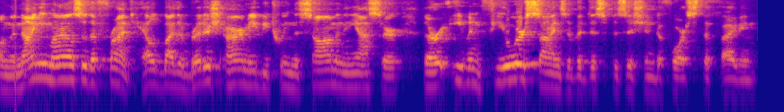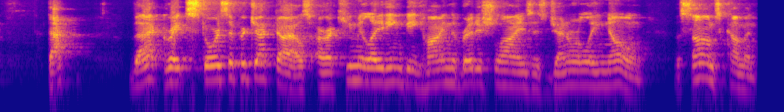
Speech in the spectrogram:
On the 90 miles of the front held by the British Army between the Somme and the Yser, there are even fewer signs of a disposition to force the fighting. That that great stores of projectiles are accumulating behind the British lines is generally known. The Somme's coming,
